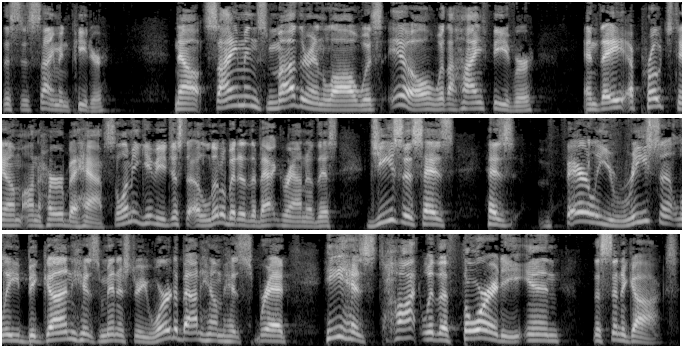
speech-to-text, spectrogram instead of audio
This is Simon Peter. Now, Simon's mother in law was ill with a high fever, and they approached him on her behalf. So, let me give you just a little bit of the background of this. Jesus has, has fairly recently begun his ministry. Word about him has spread. He has taught with authority in the synagogues.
